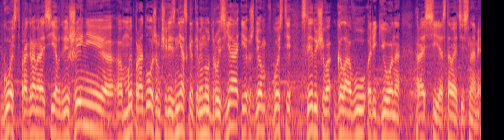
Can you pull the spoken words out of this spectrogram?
э, гость программы «Россия в движении». Э, мы продолжим через несколько минут, друзья, и ждем в гости следующего главу региона России. Оставайтесь с нами нами.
